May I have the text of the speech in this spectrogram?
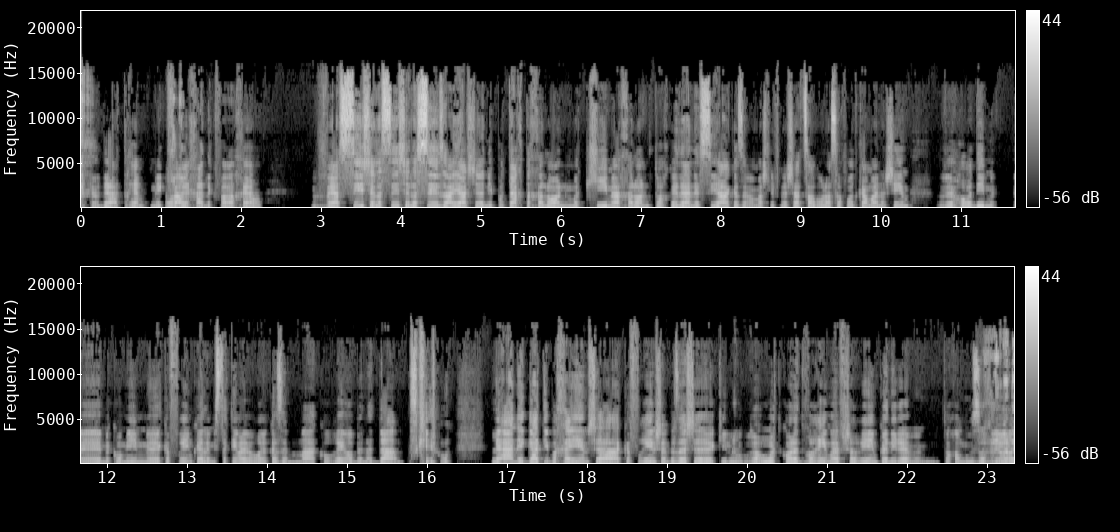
אתה יודע טרמפ מכפר אחד לכפר אחר. והשיא של השיא של השיא זה היה שאני פותח את החלון מקיא מהחלון תוך כדי הנסיעה כזה ממש לפני שעצרנו לאסוף עוד כמה אנשים והודים אה, מקומיים אה, כפריים כאלה מסתכלים עליהם ואומרים כזה מה קורה עם הבן אדם אז כאילו לאן הגעתי בחיים שהכפריים שם בזה שכאילו ראו את כל הדברים האפשריים כנראה מתוך המוזריות.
